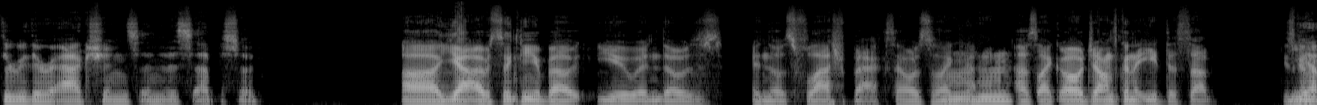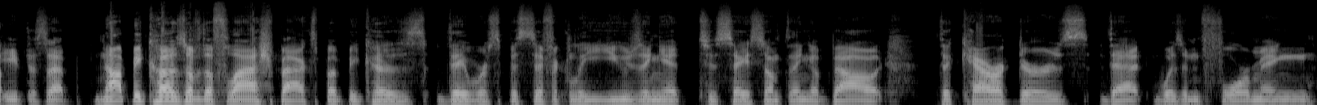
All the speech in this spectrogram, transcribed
through their actions in this episode. Uh yeah, I was thinking about you in those in those flashbacks. I was like Mhm. I was like, "Oh, John's going to eat this up. He's going Yep. to eat this up." Not because of the flashbacks, but because they were specifically using it to say something about the characters that was informing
